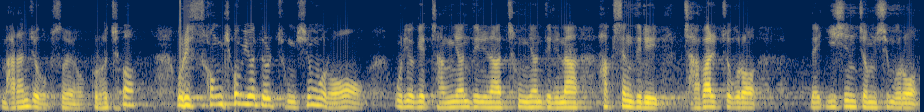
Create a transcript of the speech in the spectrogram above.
말한 적 없어요. 그렇죠? 우리 성교위원들 중심으로 우리 여기 장년들이나 청년들이나 학생들이 자발적으로 내 이신점심으로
